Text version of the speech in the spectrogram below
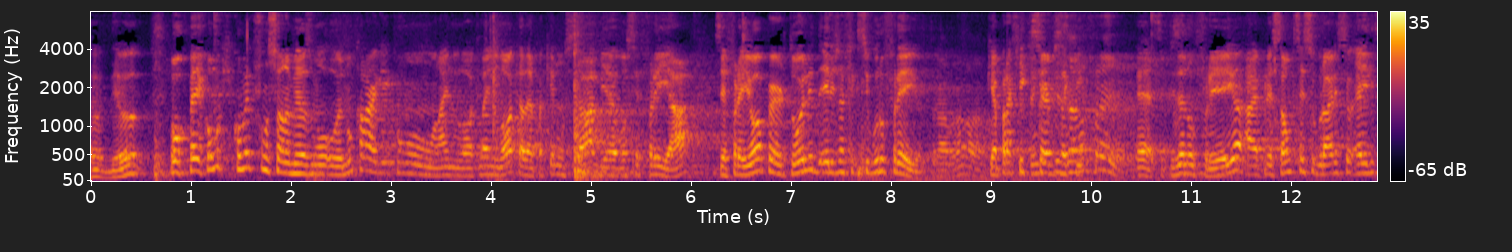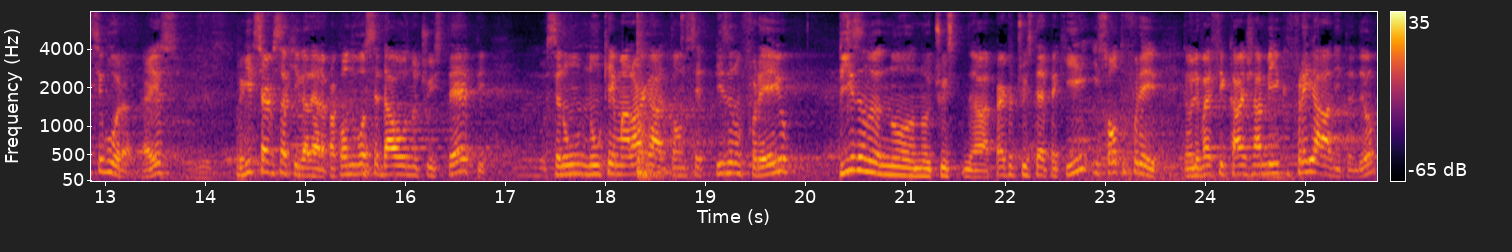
Meu Deus. Ô, peraí, como, que, como é que funciona mesmo? Eu nunca larguei com um line lock. Line lock, galera, pra quem não sabe, é você frear. Você freou, apertou, ele, ele já fica segura o freio. Que é pra que, que serve que isso pisar aqui? no freio. É, você pisa no freio, a pressão que você segurar, ele, ele segura. É isso? Por que, que serve isso aqui, galera? Pra quando você dá o no two step, você não, não queimar largado. Então você pisa no freio, pisa no, no, no two, aperta o two step aqui e solta o freio. Então ele vai ficar já meio que freado, entendeu?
